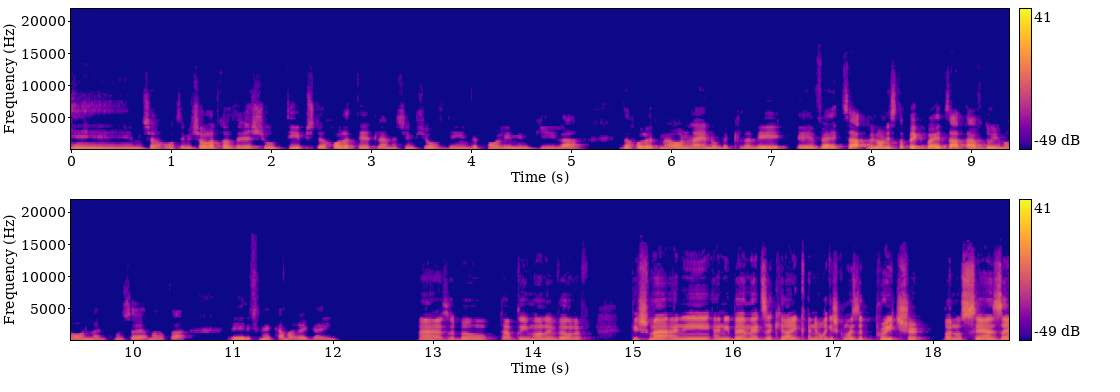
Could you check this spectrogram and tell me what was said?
אה, שאנחנו רוצים לשאול אותך זה איזשהו טיפ שאתה יכול לתת לאנשים שעובדים ופועלים עם קהילה, זה יכול להיות מהאונליין או בכללי, אה, והעצה, ולא נסתפק בעצה, תעבדו עם האונליין, כמו שאמרת לפני כמה רגעים. אה, אז בואו, תעבדו עם האונליין ואונליין. תשמע, אני, אני באמת, זה כאילו, אני, אני מרגיש כמו איזה preacher בנושא הזה,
